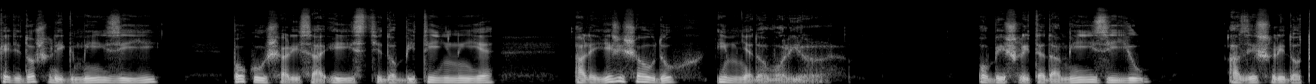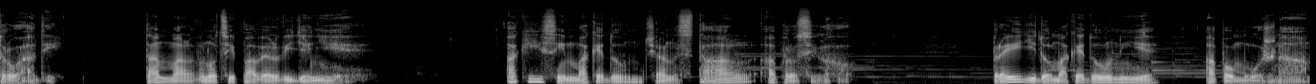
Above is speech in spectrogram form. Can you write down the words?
Keď došli k Mízii, pokúšali sa ísť do Bitínie, ale Ježišov duch im nedovolil. Obišli teda Míziu a zišli do Troady. Tam mal v noci Pavel videnie. Akýsi Makedónčan stál a prosil ho. Prejdi do Makedónie a pomôž nám.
